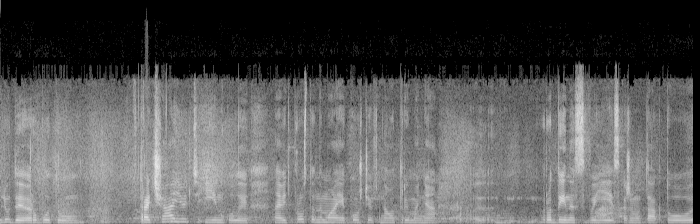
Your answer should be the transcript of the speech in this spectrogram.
Люди роботу втрачають і інколи навіть просто немає коштів на отримання е, родини своєї, скажімо так, то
